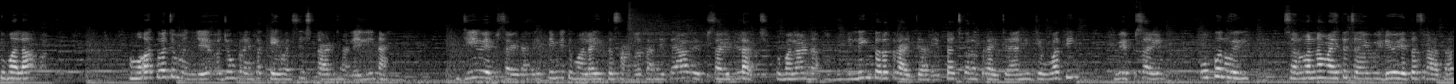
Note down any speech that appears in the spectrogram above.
तुम्हाला महत्त्वाचे म्हणजे अजूनपर्यंत केवायसी स्टार्ट झालेली नाही. जी वेबसाईट आहे ती मी तुम्हाला इथं सांगत आहे. त्या वेबसाईटलाच तुम्हाला लिंक करत राहायचे आहे टच करत राहायचे आहे. आणि जेव्हा ती वेबसाईट ओपन होईल सर्वांना माहितच आहे व्हिडिओ येतच राहतात.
